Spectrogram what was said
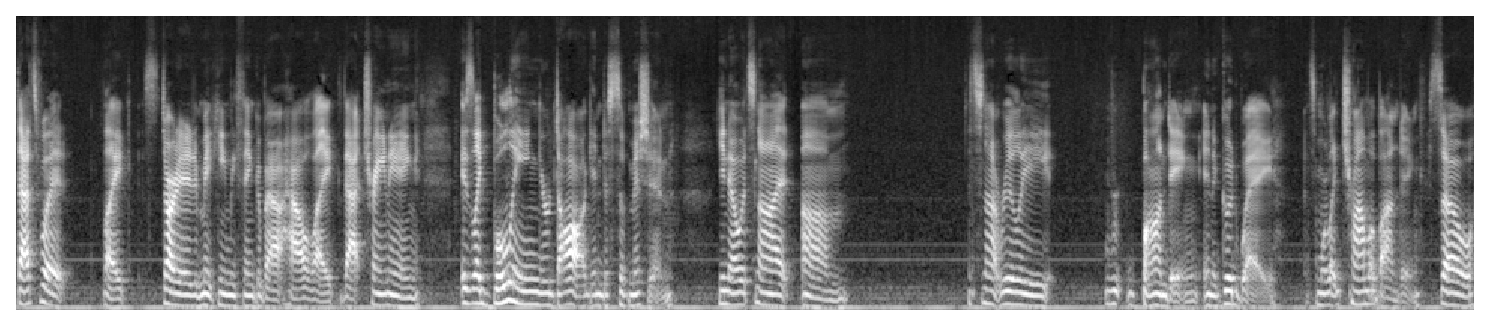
that's what, like, started making me think about how, like, that training is like bullying your dog into submission. You know, it's not um it's not really r- bonding in a good way. It's more like trauma bonding. So,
